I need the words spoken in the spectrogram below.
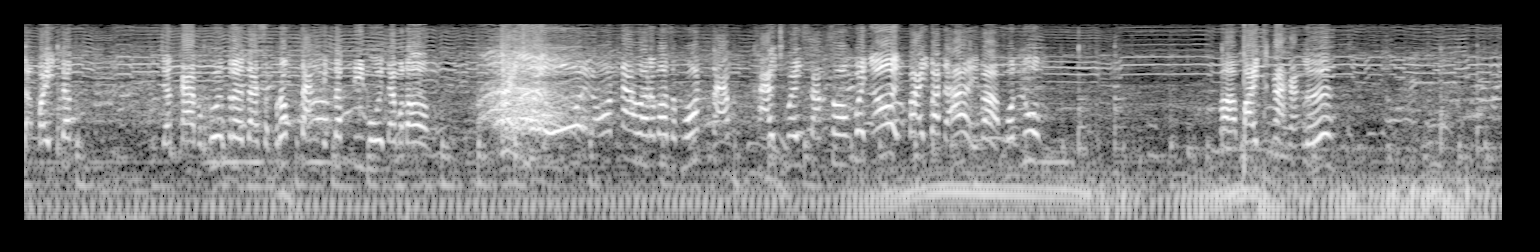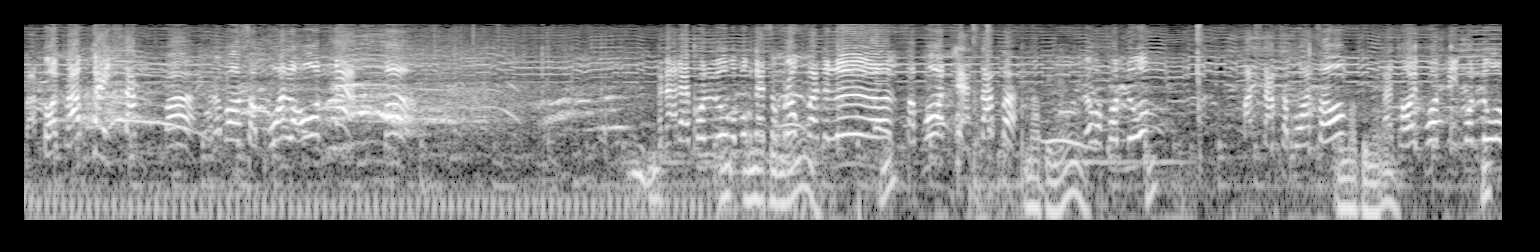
តែ3ទឹកអញ្ចឹងការប្រកួតត្រូវតែសម្រុកតាំងពីទឹកទី1តែម្ដងតែឆ្វេងអូយល្អណាស់បាទរបស់សពតតាមខៅឆ្វេងសាំសងវិញអើយបាយបាត់ទៅហើយបាទពុនលួងបាទបាយឆ្ងាស់ខាងលើបាទតតក្រោមកែស្ដាប់បាទរបស់សភ័នល្អណាស់បាទខណៈដែលពុនលួងកំពុងតែសម្រុកបាទទៅលើសភ័នធាក់ស្ដាប់បាទមកពីណារបស់ពុនលួង បាទស្ដាប់សភ័នសងតែថយផុតពីពុនលួង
